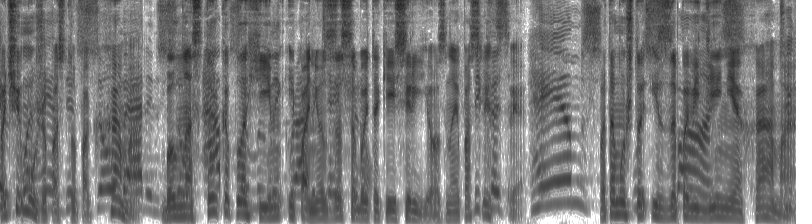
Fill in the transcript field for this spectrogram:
Почему же поступок Хама был настолько плохим и понес за собой такие серьезные последствия? Потому что из-за поведения Хама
